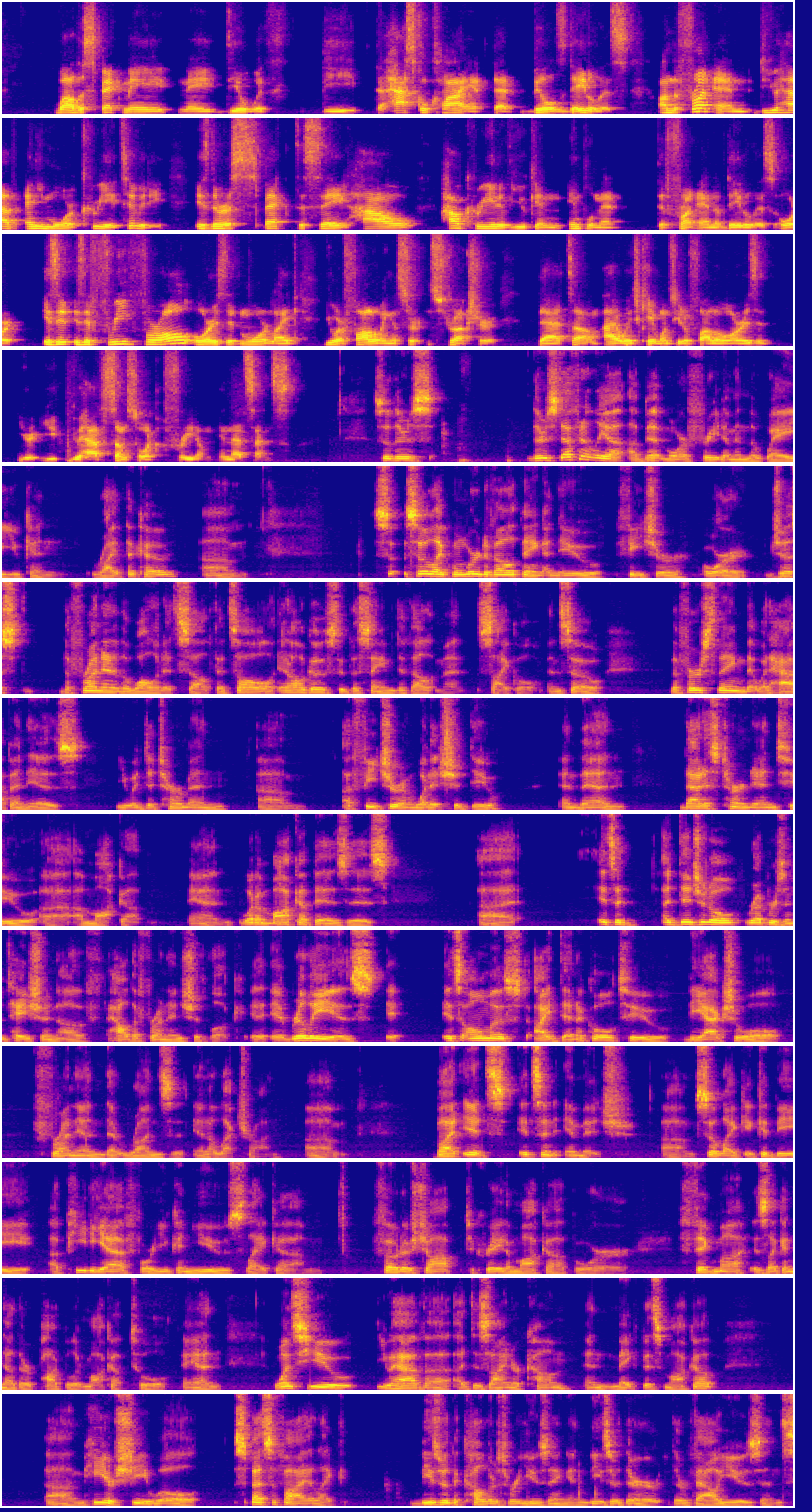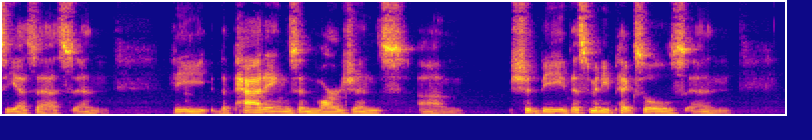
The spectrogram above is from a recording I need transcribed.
while the spec may may deal with the the Haskell client that builds Daedalus on the front end, do you have any more creativity? Is there a spec to say how how creative you can implement the front end of Daedalus, or is it is it free for all, or is it more like you are following a certain structure that um, IOHK wants you to follow, or is it you you have some sort of freedom in that sense? So there's there's definitely a, a, bit more freedom in the way you can write the code. Um, so, so like when we're developing a new feature or just the front end of the wallet itself, it's all it all goes through the same development cycle. And so the first thing that would happen is you would determine um, a feature and what it should do, and then that is turned into uh, a mock-up and what a mock-up is is uh, it's a, a digital representation of how the front end should look. It, it really is. It, it's almost identical to the actual front end that runs in Electron, um, but it's it's an image. Um, so like it could be a PDF, or you can use like um, Photoshop to create a mock-up, or Figma is like another popular mock-up tool. And once you you have a, a designer come and make this mock-up, um, he or she will specify like these are the colors we're using and these are their their values and CSS and the the paddings and margins um, should be this many pixels and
